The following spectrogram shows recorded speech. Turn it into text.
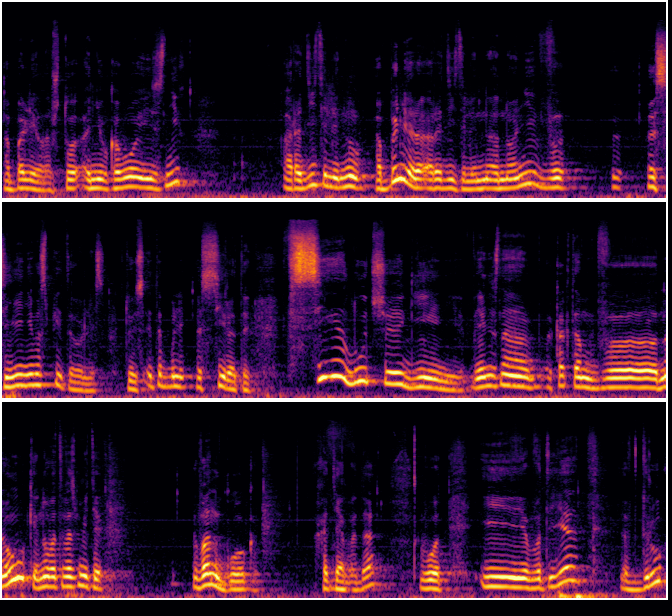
оболела. Что ни у кого из них родители, ну, а были родители, но они в семье не воспитывались. То есть это были сироты. Все лучшие гении. Я не знаю, как там в науке, но вот возьмите Ван Гог хотя бы, да? Вот. И вот я вдруг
